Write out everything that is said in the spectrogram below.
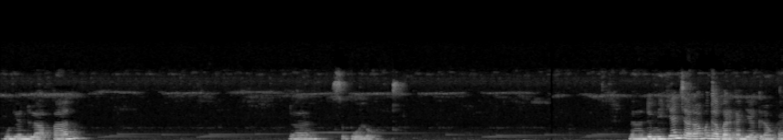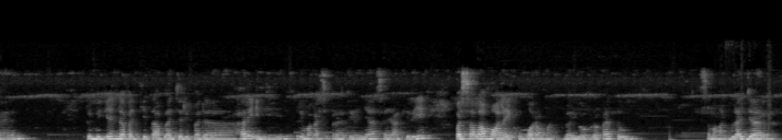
kemudian 8, dan 10. Nah, demikian cara menggambarkan diagram Venn. Demikian dapat kita pelajari pada hari ini. Terima kasih perhatiannya. Saya akhiri. Wassalamualaikum warahmatullahi wabarakatuh. Semangat belajar.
